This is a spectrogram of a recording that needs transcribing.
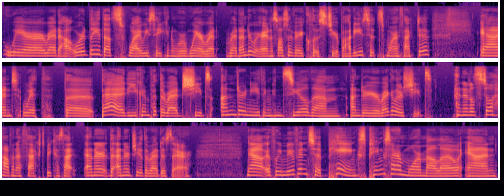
wear red outwardly, that's why we say you can wear red red underwear and it's also very close to your body, so it's more effective And with the bed, you can put the red sheets underneath and conceal them under your regular sheets. And it'll still have an effect because that ener- the energy of the red is there. Now, if we move into pinks, pinks are more mellow and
